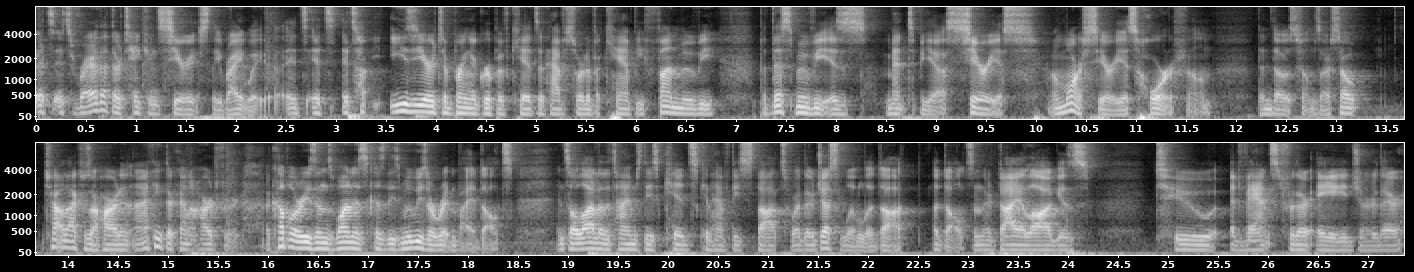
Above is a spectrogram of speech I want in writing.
it's it's rare that they're taken seriously, right? It's it's it's easier to bring a group of kids and have sort of a campy, fun movie, but this movie is meant to be a serious, a more serious horror film than those films are. So, child actors are hard, and I think they're kind of hard for a couple of reasons. One is because these movies are written by adults, and so a lot of the times these kids can have these thoughts where they're just little adult adults, and their dialogue is too advanced for their age, or they're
